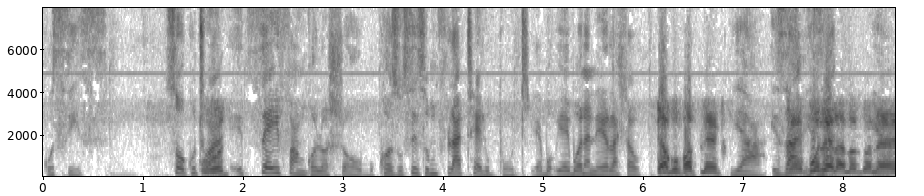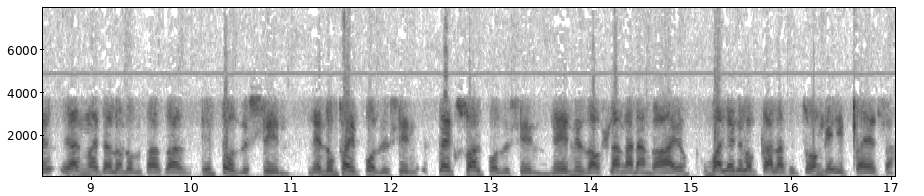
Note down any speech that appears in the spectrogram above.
kosisi. So kuthiwa it's safer ngolo hlobo because usisi umflathele ubhuti uyayibona neyo laa hlobo? Ndiyakuva black. Ya ndiyayibulela loo nto leyo. Iyanceda loo nto msasazi. Iposition le nto kuthiwa yi-position sexual position leni izawuhlangana ngayo. Kubalulekile okuqala sijonge ixesha.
